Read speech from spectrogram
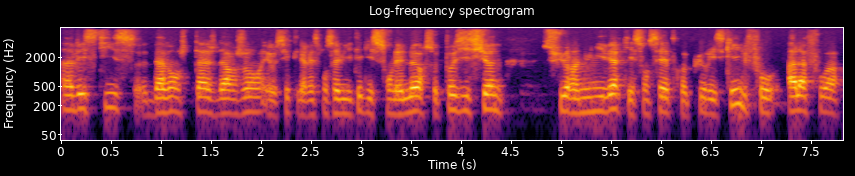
investissent davantage d'argent et aussi que les responsabilités qui sont les leurs se positionnent sur un univers qui est censé être plus risqué, il faut à la fois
